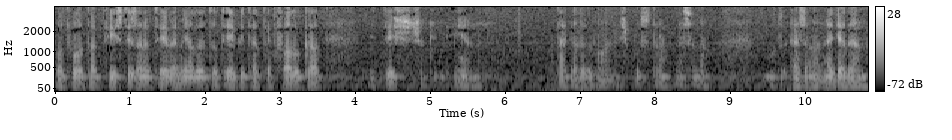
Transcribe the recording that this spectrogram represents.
ott voltak 10-15 éve mielőtt ott építettek falukat, itt is csak ilyen legelő van és puszta ezen a, ezen a negyeden,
